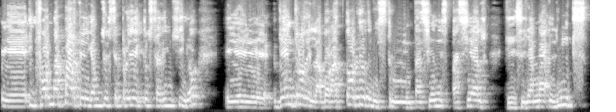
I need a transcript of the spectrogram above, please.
eh, y forma parte, digamos, este proyecto está dirigido eh, dentro del laboratorio de instrumentación espacial que se llama LINX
